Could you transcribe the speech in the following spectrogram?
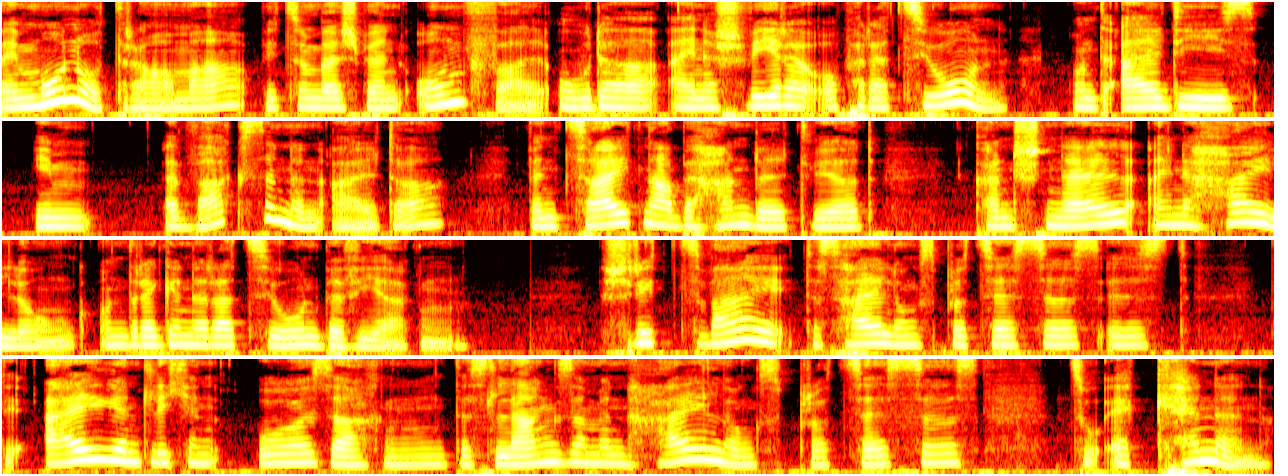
bei Monotrauma, wie zum Beispiel ein Unfall oder eine schwere Operation und all dies im Erwachsenenalter, wenn zeitnah behandelt wird, kann schnell eine Heilung und Regeneration bewirken. Schritt 2 des Heilungsprozesses ist, die eigentlichen Ursachen des langsamen Heilungsprozesses zu erkennen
